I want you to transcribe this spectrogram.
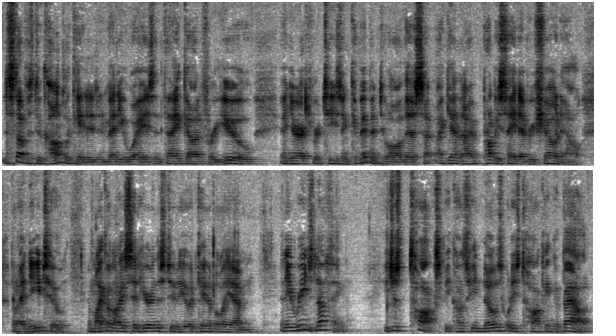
The stuff is too complicated in many ways, and thank God for you and your expertise and commitment to all of this. Again, I probably say it every show now, but I need to. And Michael and I sit here in the studio at KAAM, and he reads nothing. He just talks because he knows what he's talking about.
